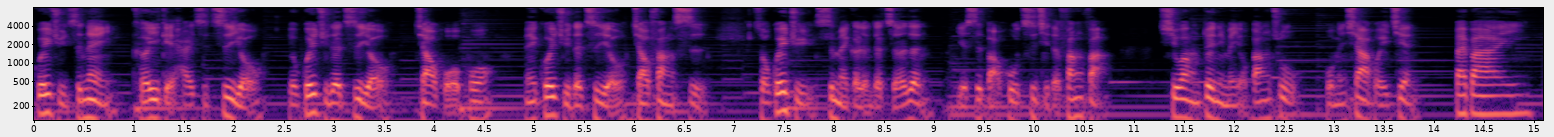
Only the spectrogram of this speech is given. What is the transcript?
规矩之内可以给孩子自由，有规矩的自由叫活泼，没规矩的自由叫放肆。守规矩是每个人的责任，也是保护自己的方法。希望对你们有帮助。我们下回见，拜拜。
